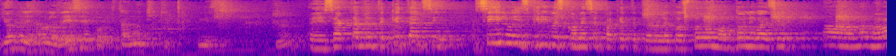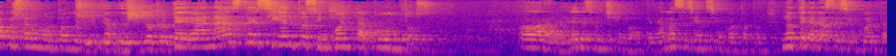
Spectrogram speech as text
Yo no les hablo de ese porque está muy chiquito. Exactamente, ¿qué tal si, si lo inscribes con ese paquete, pero le costó un montón y va a decir, no, no, me va a costar un montón duplicarlo. Te ganaste 150 puntos. Órale, eres un chingón, te ganaste 150 puntos. No te ganaste 50,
